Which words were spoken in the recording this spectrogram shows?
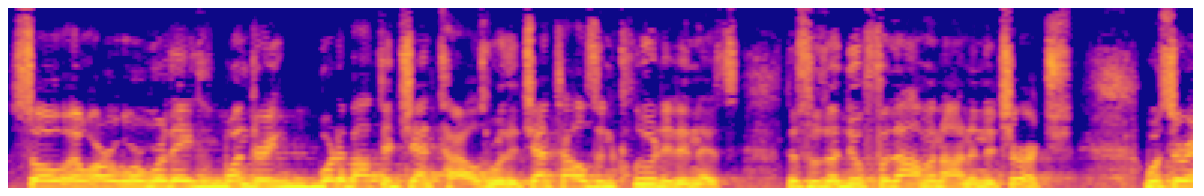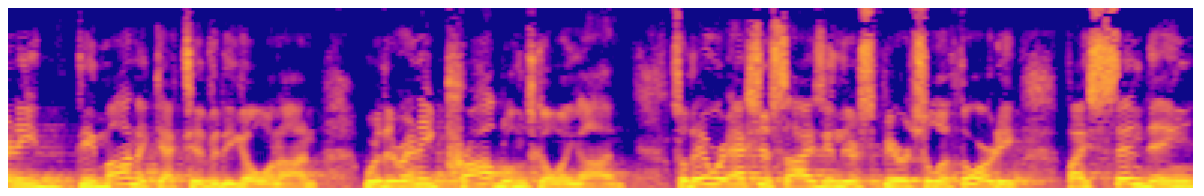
So, or, or, were they wondering, what about the Gentiles? Were the Gentiles included in this? This was a new phenomenon in the church. Was there any demonic activity going on? Were there any problems going on? So they were exercising their spiritual authority by sending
